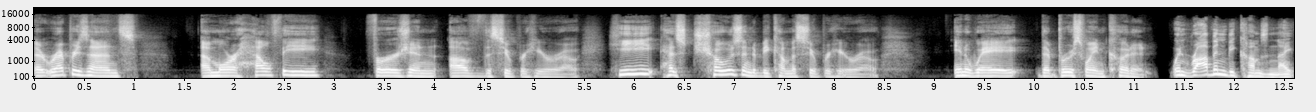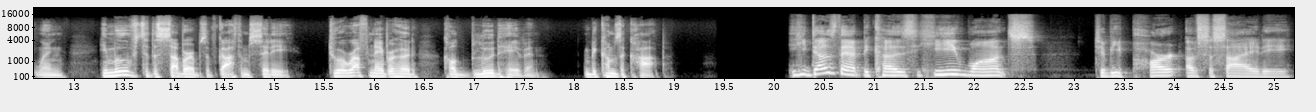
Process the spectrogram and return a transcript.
It represents a more healthy version of the superhero. He has chosen to become a superhero in a way that Bruce Wayne couldn't. When Robin becomes Nightwing, he moves to the suburbs of Gotham City, to a rough neighborhood called Blüdhaven, and becomes a cop. He does that because he wants to be part of society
